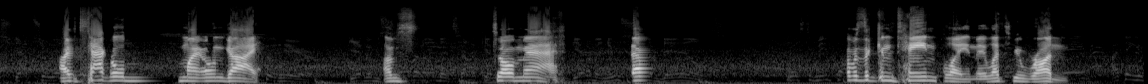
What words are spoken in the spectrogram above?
Steps away. I tackled my own guy. I'm something on the tuck and so mad. give him a new That- set of downs. Looks to me, That was a Paul, contain play, and they let you run. I think you're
